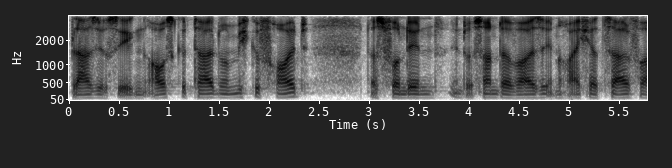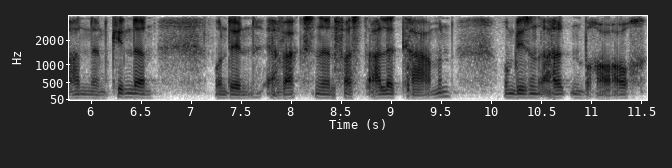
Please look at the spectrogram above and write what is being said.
Blasiussegen ausgeteilt und mich gefreut, dass von den interessanterweise in reicher Zahl vorhandenen Kindern und den Erwachsenen fast alle kamen, um diesen alten Brauch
